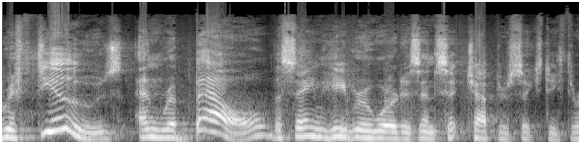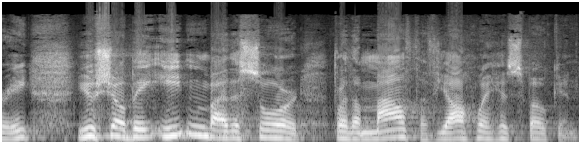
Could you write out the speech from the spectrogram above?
refuse and rebel, the same Hebrew word is in chapter 63, you shall be eaten by the sword, for the mouth of Yahweh has spoken.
